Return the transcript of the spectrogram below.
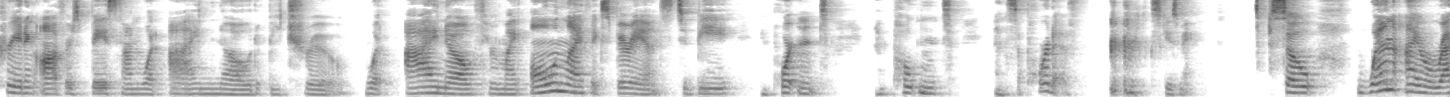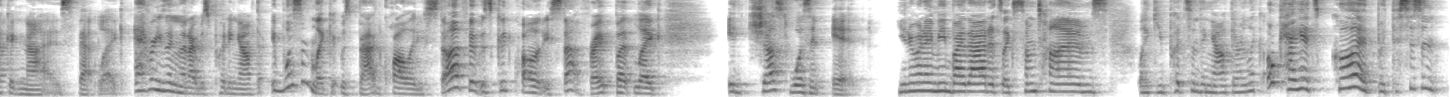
creating offers based on what I know to be true, what I know through my own life experience to be important and potent and supportive. Excuse me. So when I recognized that like everything that I was putting out there, it wasn't like it was bad quality stuff, it was good quality stuff, right? But like it just wasn't it. You know what I mean by that? It's like sometimes like you put something out there and like, okay, it's good, but this isn't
